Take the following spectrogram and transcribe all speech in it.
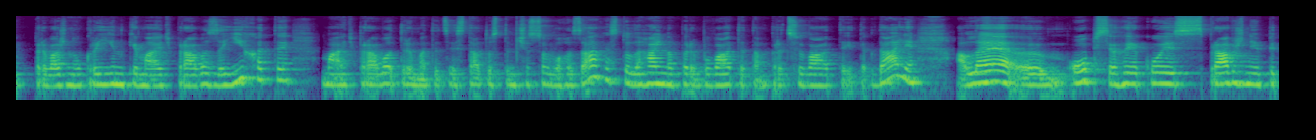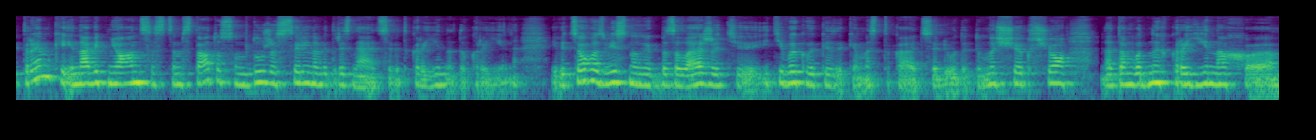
переважно українки мають право заїхати, мають право отримати цей статус тимчасового захисту, легально перебувати там, працювати і так далі. Але е, обсяги якоїсь справжньої підтримки і навіть нюанси з цим статусом дуже сильно відрізняються від країни до країни. І від цього, звісно, якби залежать і ті виклики, з якими стикаються люди. Тому що якщо е, там в одних країнах е,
